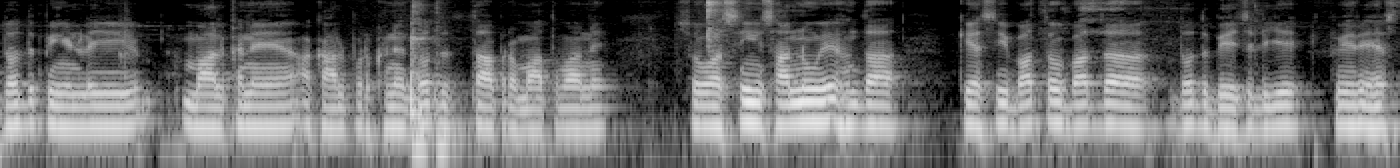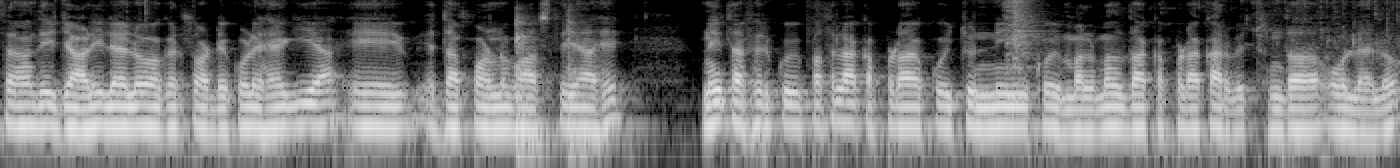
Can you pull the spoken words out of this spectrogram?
ਦੁੱਧ ਪੀਣ ਲਈ ਮਾਲਕ ਨੇ ਅਕਾਲ ਪੁਰਖ ਨੇ ਦੁੱਧ ਦਿੱਤਾ ਪ੍ਰਮਾਤਮਾ ਨੇ। ਸੋ ਅਸੀਂ ਸਾਨੂੰ ਇਹ ਹੁੰਦਾ ਕਿ ਅਸੀਂ ਵੱਧ ਤੋਂ ਵੱਧ ਦੁੱਧ ਵੇਚ ਲਈਏ। ਫਿਰ ਇਸ ਤਰ੍ਹਾਂ ਦੀ ਜਾਲੀ ਲੈ ਲਓ ਅਗਰ ਤੁਹਾਡੇ ਕੋਲ ਹੈਗੀ ਆ, ਇਹ ਇਦਾਂ ਪਾਉਣ ਵਾਸਤੇ ਆ ਇਹ। ਨਹੀਂ ਤਾਂ ਫਿਰ ਕੋਈ ਪਤਲਾ ਕੱਪੜਾ, ਕੋਈ ਚੁੰਨੀ, ਕੋਈ ਮਲਮਲ ਦਾ ਕੱਪੜਾ ਘਰ ਵਿੱਚ ਹੁੰਦਾ, ਉਹ ਲੈ ਲਓ।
